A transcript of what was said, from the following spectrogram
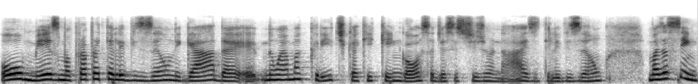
ou mesmo a própria televisão ligada. É, não é uma crítica aqui quem gosta de assistir jornais e televisão, mas assim,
